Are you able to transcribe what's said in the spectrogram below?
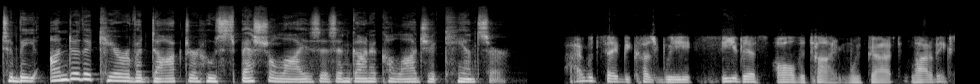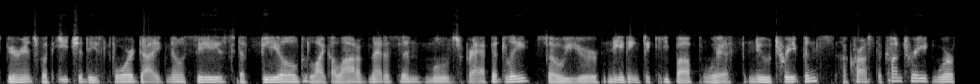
to be under the care of a doctor who specializes in gynecologic cancer? I would say because we see this all the time. We've got a lot of experience with each of these four diagnoses. The field, like a lot of medicine, moves rapidly. So you're needing to keep up with new treatments across the country. We're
